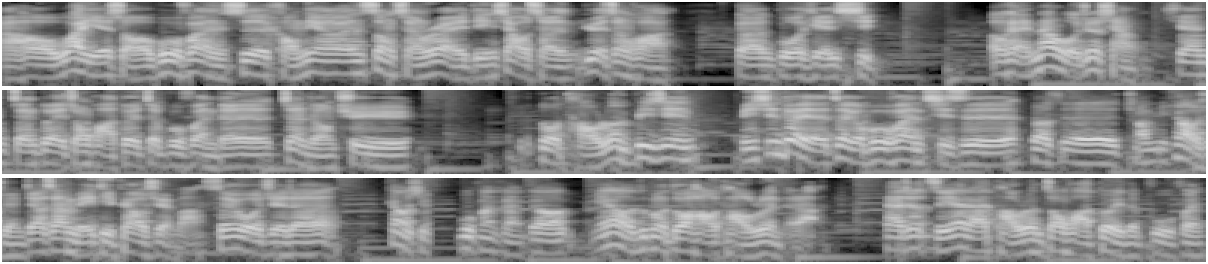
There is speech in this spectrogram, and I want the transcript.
然后外野手的部分是孔念恩、宋承瑞、林孝成、岳振华跟郭天信。OK，那我就想先针对中华队这部分的阵容去做讨论。毕竟明星队的这个部分其实就是球迷票选加上媒体票选嘛，所以我觉得票选部分可能就没有这么多好讨论的啦。那就直接来讨论中华队的部分。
